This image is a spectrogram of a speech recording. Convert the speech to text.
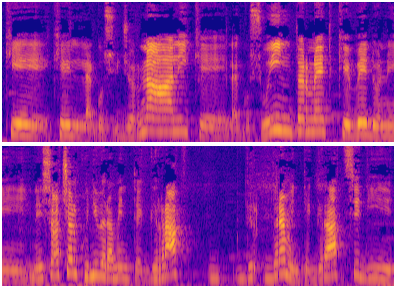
che, che leggo sui giornali, che leggo su internet, che vedo nei, nei social, quindi veramente, gra- gr- veramente grazie di,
